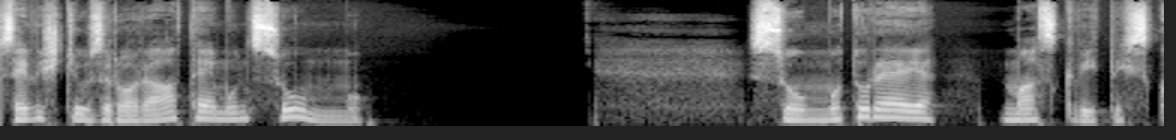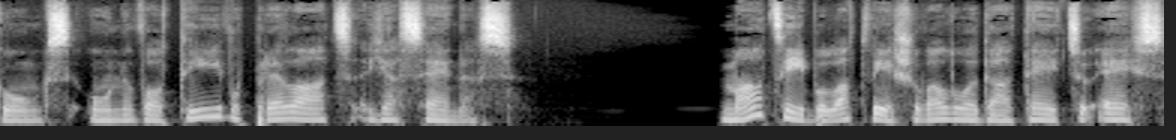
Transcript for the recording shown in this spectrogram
sevišķi uz rorātēm un summu. Summu turēja Maskvitis kungs un votīvu prelāts Jasenas. Mācību latviešu valodā teicu es,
